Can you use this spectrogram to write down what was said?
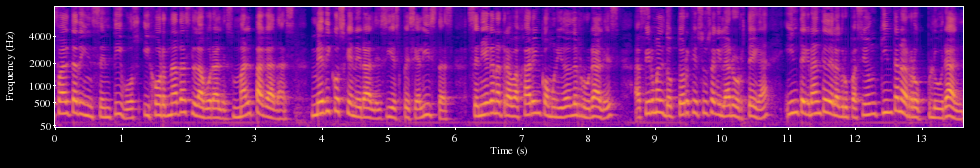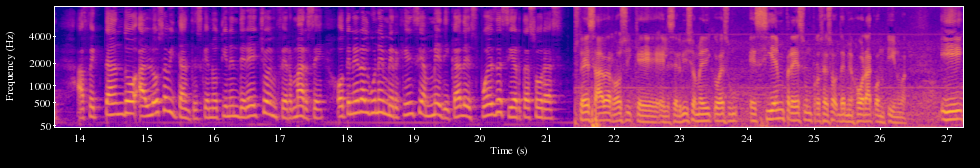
falta de incentivos y jornadas laborales mal pagadas, médicos generales y especialistas se niegan a trabajar en comunidades rurales, afirma el doctor Jesús Aguilar Ortega, integrante de la agrupación Quintana Roo Plural, afectando a los habitantes que no tienen derecho a enfermarse o tener alguna emergencia médica después de ciertas horas. Usted sabe, Rosy, que el servicio médico es, un, es siempre es un proceso de mejora continua y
